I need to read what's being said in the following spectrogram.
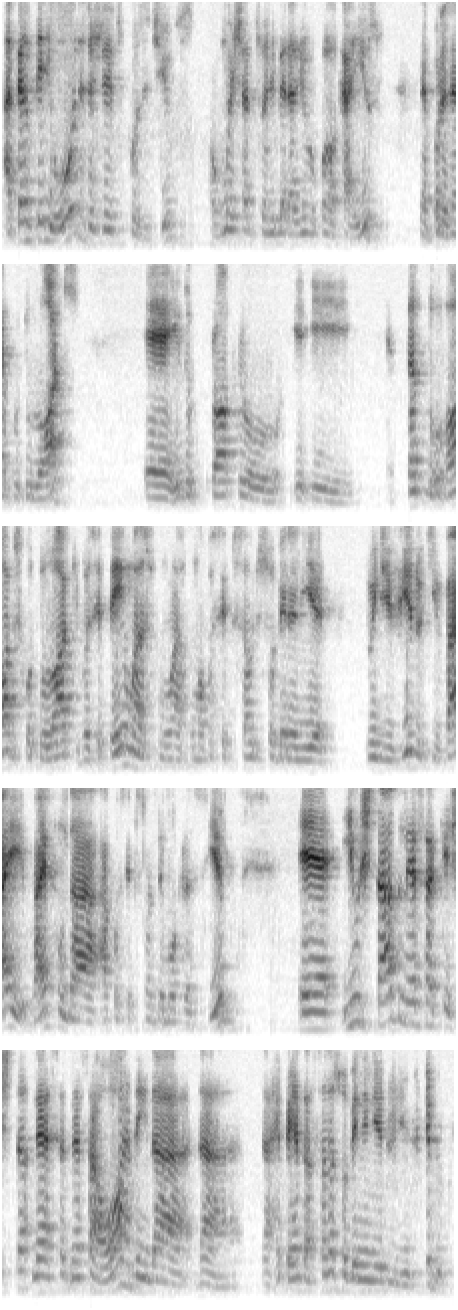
até anteriores aos direitos positivos. Algumas tradições liberalismo vão colocar isso, né, por exemplo, do Locke é, e do próprio. E, e, tanto do Hobbes quanto do Locke, você tem uma, uma, uma concepção de soberania do indivíduo que vai, vai fundar a concepção de democracia. É, e o Estado, nessa, questão, nessa, nessa ordem da, da, da representação da soberania do indivíduo,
